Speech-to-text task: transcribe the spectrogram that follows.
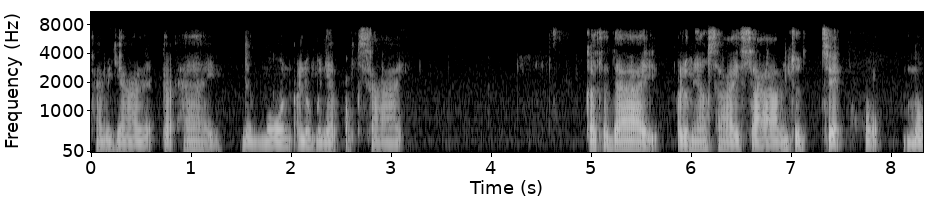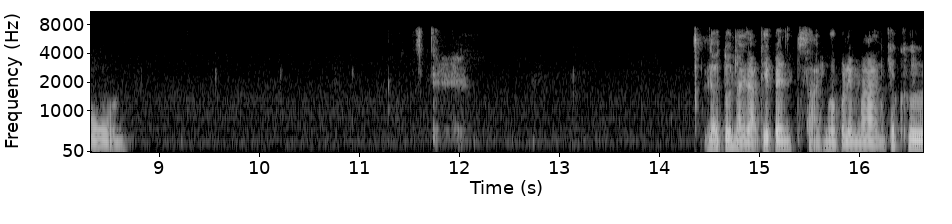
ทำปฏิกิริยาแล้วได้1 โมลอลูมิเนียมออกไซด์ ก็จะได้อลูมิเนียมออกไซด์ 3.76 โมล แล้วตัวไหนล่ะที่เป็นสารกำหนดปริมาณก็คือ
